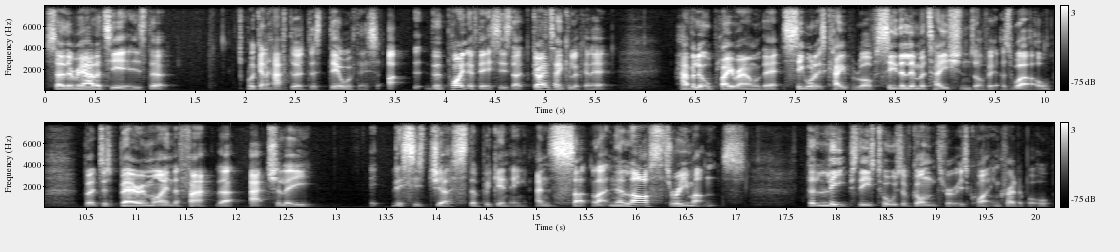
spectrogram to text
So the reality is that we're going to have to just deal with this. Uh, the point of this is that go and take a look at it, have a little play around with it, see what it's capable of, see the limitations of it as well. But just bear in mind the fact that actually this is just the beginning. And so, like in the last three months, the leaps these tools have gone through is quite incredible,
